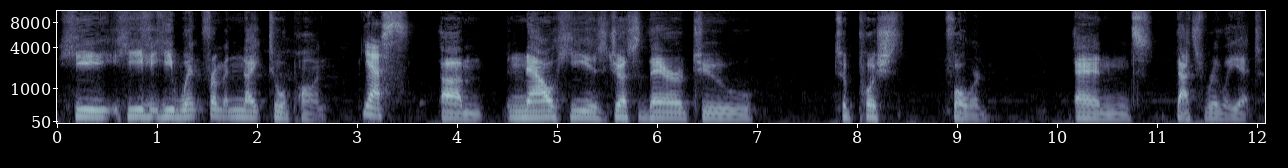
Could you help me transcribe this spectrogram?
He he he went from a knight to a pawn. yes Um, now he is just there to to push forward, and that's really it.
